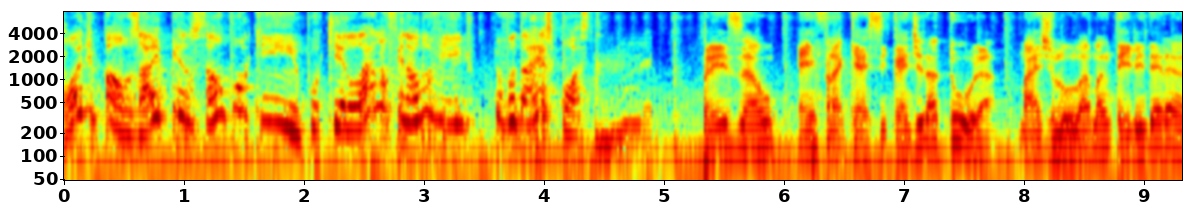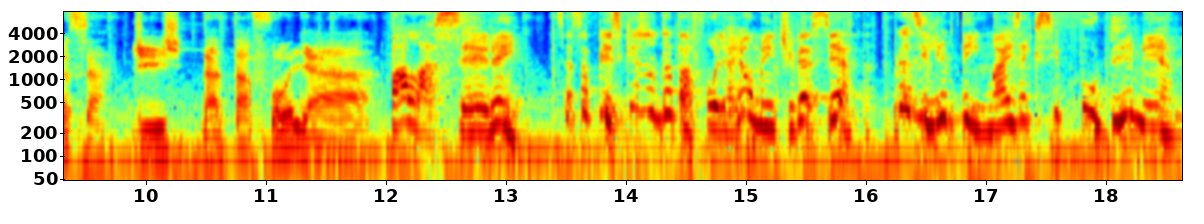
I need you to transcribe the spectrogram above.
Pode pausar e pensar um pouquinho, porque lá no final do vídeo eu vou dar a resposta. Prisão enfraquece candidatura, mas Lula mantém liderança, diz Datafolha. Fala sério, hein? Se essa pesquisa do Datafolha realmente estiver certa, brasileiro tem mais é que se fuder mesmo.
